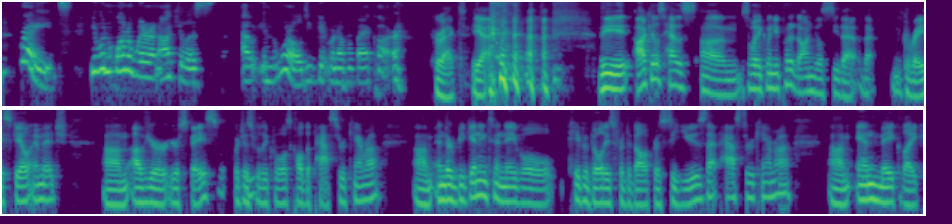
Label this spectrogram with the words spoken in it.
right. You wouldn't want to wear an Oculus out in the world. You'd get run over by a car. Correct. Yeah. the Oculus has um, so like when you put it on, you'll see that that grayscale image um, of your your space, which is mm-hmm. really cool. It's called the pass-through camera. Um, and they're beginning to enable capabilities for developers to use that pass-through camera um, and make like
